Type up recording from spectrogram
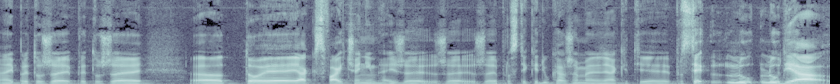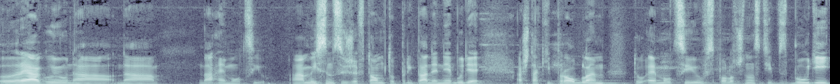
hej, pretože, pretože Uh, to je jak s fajčením, hej, že, že, že proste keď ukážeme nejaké tie... Proste ľudia reagujú na, na, na emóciu. A myslím si, že v tomto prípade nebude až taký problém tú emóciu v spoločnosti vzbudiť.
